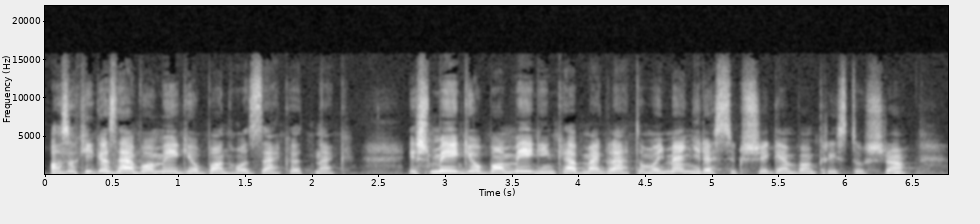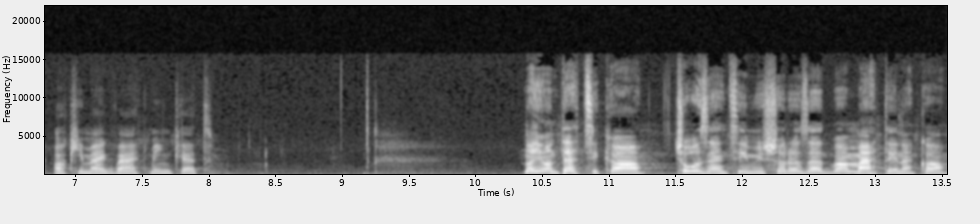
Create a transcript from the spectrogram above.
azok igazából még jobban hozzákötnek. És még jobban, még inkább meglátom, hogy mennyire szükségem van Krisztusra, aki megvált minket. Nagyon tetszik a Chosen című sorozatban Mátének a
